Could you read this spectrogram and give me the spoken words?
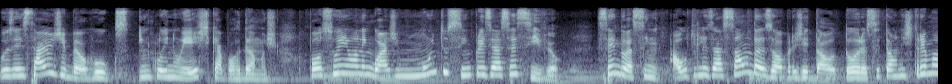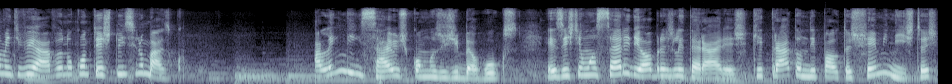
Os ensaios de Bell Hooks, incluindo este que abordamos, possuem uma linguagem muito simples e acessível Sendo assim, a utilização das obras de tal autora se torna extremamente viável no contexto do ensino básico. Além de ensaios como os de Bell Hooks, existem uma série de obras literárias que tratam de pautas feministas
